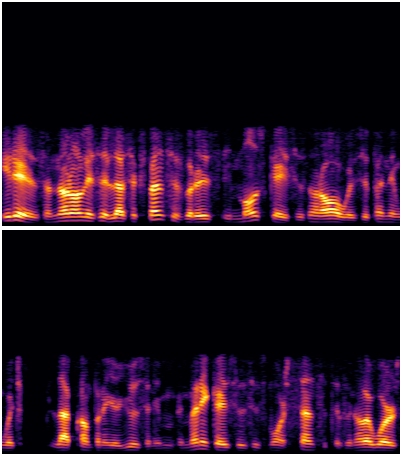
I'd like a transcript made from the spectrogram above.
It is, and not only is it less expensive, but it is in most cases, not always, depending which lab company you're using. In, in many cases, it's more sensitive. In other words,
